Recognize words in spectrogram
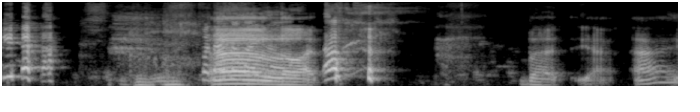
yeah. But oh lord. But yeah, I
